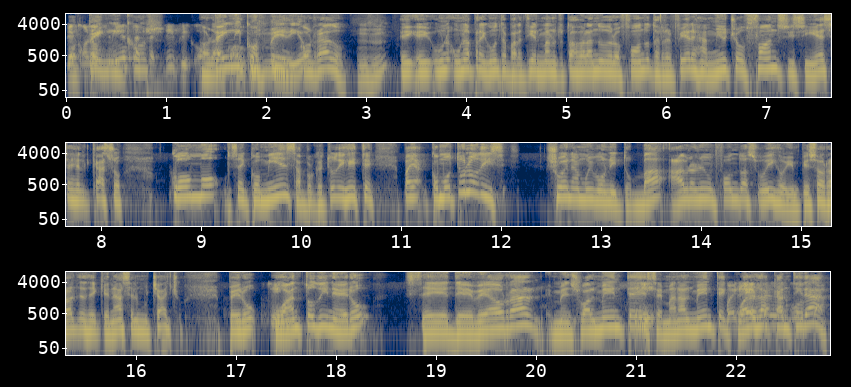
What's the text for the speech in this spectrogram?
de O conocimiento técnicos. específico. Ahora, Técnicos medios. Conrado, eh, eh, una, una pregunta para ti, hermano. Tú estás hablando de los fondos, te refieres a mutual funds y si ese es el caso, ¿cómo se comienza? Porque tú dijiste, vaya, como tú lo dices, suena muy bonito. Va, ábrele un fondo a su hijo y empieza a ahorrar desde que nace el muchacho. Pero, Sí. ¿cuánto dinero se debe ahorrar mensualmente, Sí. semanalmente? Pues ¿Cuál es la cantidad?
